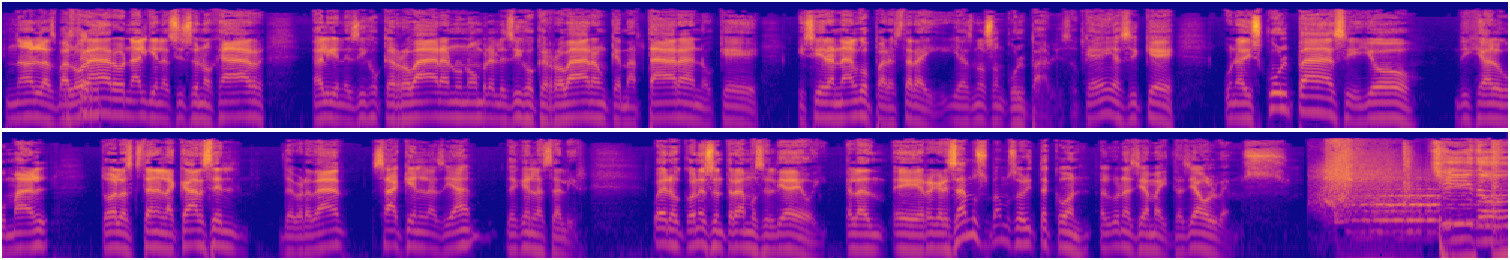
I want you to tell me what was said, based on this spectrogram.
no las valoraron, alguien las hizo enojar, alguien les dijo que robaran, un hombre les dijo que robaran, que mataran o que hicieran algo para estar ahí. Ellas no son culpables, ¿ok? Así que una disculpa si yo dije algo mal. Todas las que están en la cárcel, de verdad, sáquenlas ya, déjenlas salir. Bueno, con eso entramos el día de hoy. Eh, regresamos, vamos ahorita con algunas llamaditas, ya volvemos. Chido,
